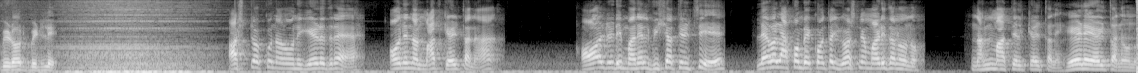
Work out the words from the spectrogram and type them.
ಬಿಡೋರು ಬಿಡಲಿ. ಅಷ್ಟಕ್ಕೂ ನಾನು ಅವನಿಗೆ ಹೇಳಿದ್ರೆ, ಅವನೇ ನನ್ನ ಮಾತು ಕೇಳ್ತಾನ. ಆಲ್ರೆಡಿ ಮನೇಲಿ ವಿಷಯ ತಿಳಿಸಿ ಲೆವೆಲ್ ಹಾಕೊಬೇಕು ಅಂತ ಯೋಚನೆ ಮಾಡಿದಾನ ಅವನು. ನನ್ನ ಮಾತಲ್ಲಿ ಕೇಳ್ತಾನೆ, ಹೇಳೇ ಹೇಳ್ತಾನೆ ಅವನು.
